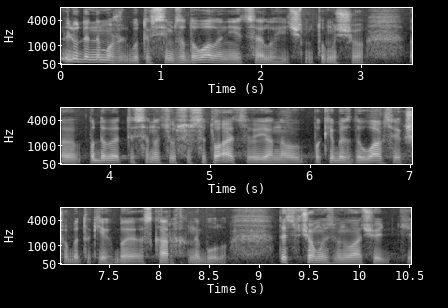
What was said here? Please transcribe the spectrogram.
Люди не можуть бути всім задоволені, і це логічно, тому що подивитися на цю всю ситуацію, я навпаки би здивувався, якщо б таких би скарг не було. Десь в чомусь звинувачують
